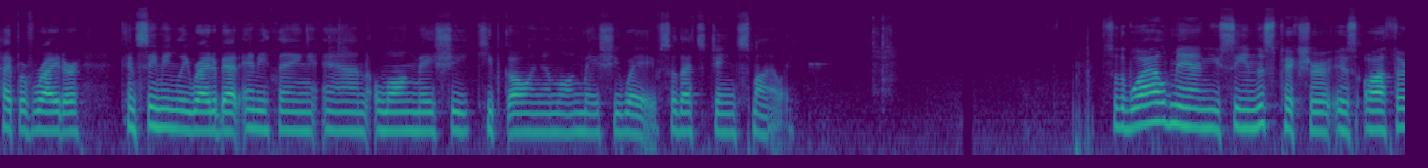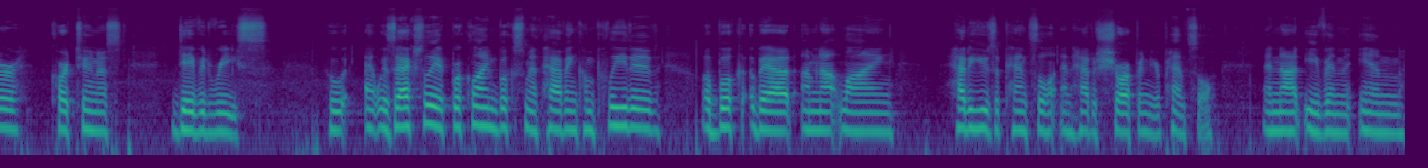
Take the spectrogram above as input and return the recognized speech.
type of writer, can seemingly write about anything, and long may she keep going and long may she wave. So that's Jane Smiley. So the wild man you see in this picture is author, cartoonist David Rees, who was actually at Brookline Booksmith having completed a book about, I'm not lying, how to use a pencil and how to sharpen your pencil, and not even in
